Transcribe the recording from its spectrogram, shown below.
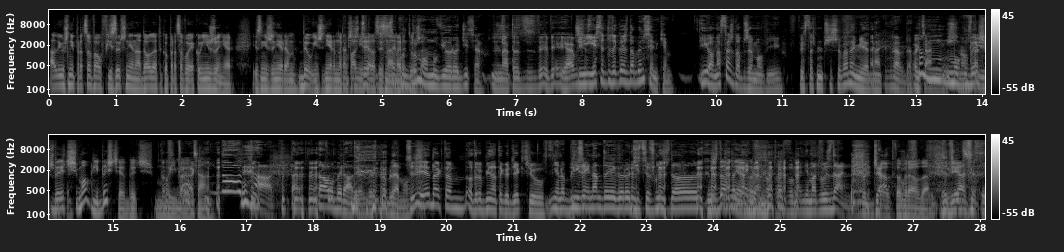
ale już nie pracował fizycznie na dole, tylko pracował jako inżynierz. Jest inżynierem, był inżynierem na Tak kopalni, teraz jest na z taką emeryturze. dumą mówi o rodzicach. No to, z- ja Czyli jeszcze do tego jest dobrym synkiem. I o nas też dobrze mówi. Jesteśmy przyszywanymi jednak prawda. No, ojcami. już, no, mógłbyś staliśmy być, się. moglibyście być moimi tak. ojcami. No tak, tak, dałoby radę, bez problemu. Czyli jednak tam odrobina tego dziekciu. Nie no, bliżej nam do jego rodziców niż do, Niż do mnie. niego. No to w ogóle nie ma dwóch zdań. To, to prawda. Do Więc, do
